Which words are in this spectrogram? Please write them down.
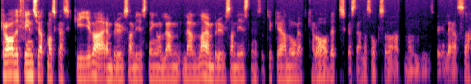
kravet finns ju att man ska skriva en bruksanvisning och läm, lämna en bruksanvisning så tycker jag nog att kravet ska ställas också att man ska läsa.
